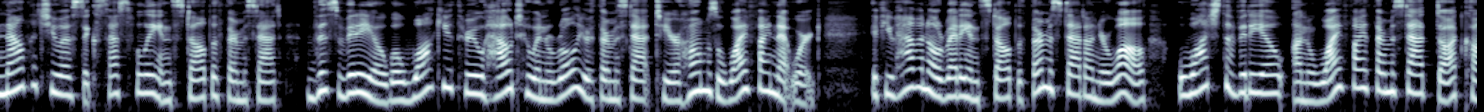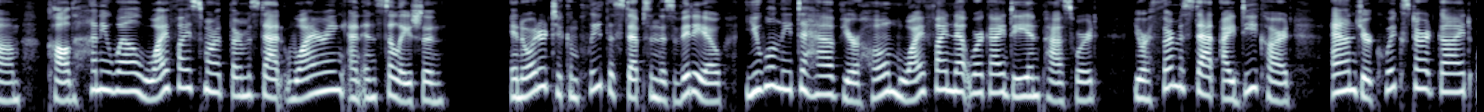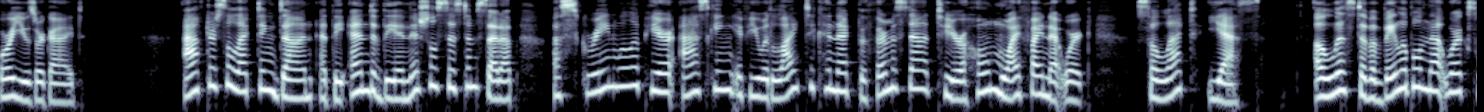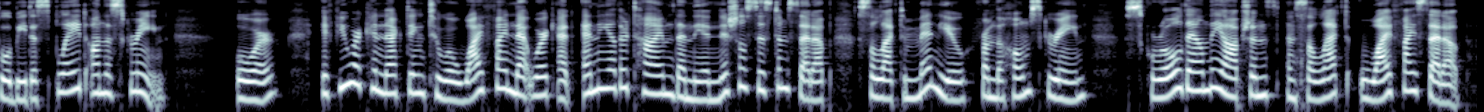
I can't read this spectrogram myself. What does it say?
Now that you have successfully installed the thermostat, this video will walk you through how to enroll your thermostat to your home's Wi-Fi network. If you haven't already installed the thermostat on your wall, watch the video on WiFiThermostat.com called Honeywell Wi-Fi Smart Thermostat Wiring and Installation. In order to complete the steps in this video, you will need to have your home Wi-Fi network ID and password, your thermostat ID card, and your Quick Start Guide or User Guide. After selecting Done at the end of the initial system setup, a screen will appear asking if you would like to connect the thermostat to your home Wi-Fi network. Select Yes. A list of available networks will be displayed on the screen. Or, if you are connecting to a Wi-Fi network at any other time than the initial system setup, select Menu from the home screen, scroll down the options and select Wi-Fi Setup.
